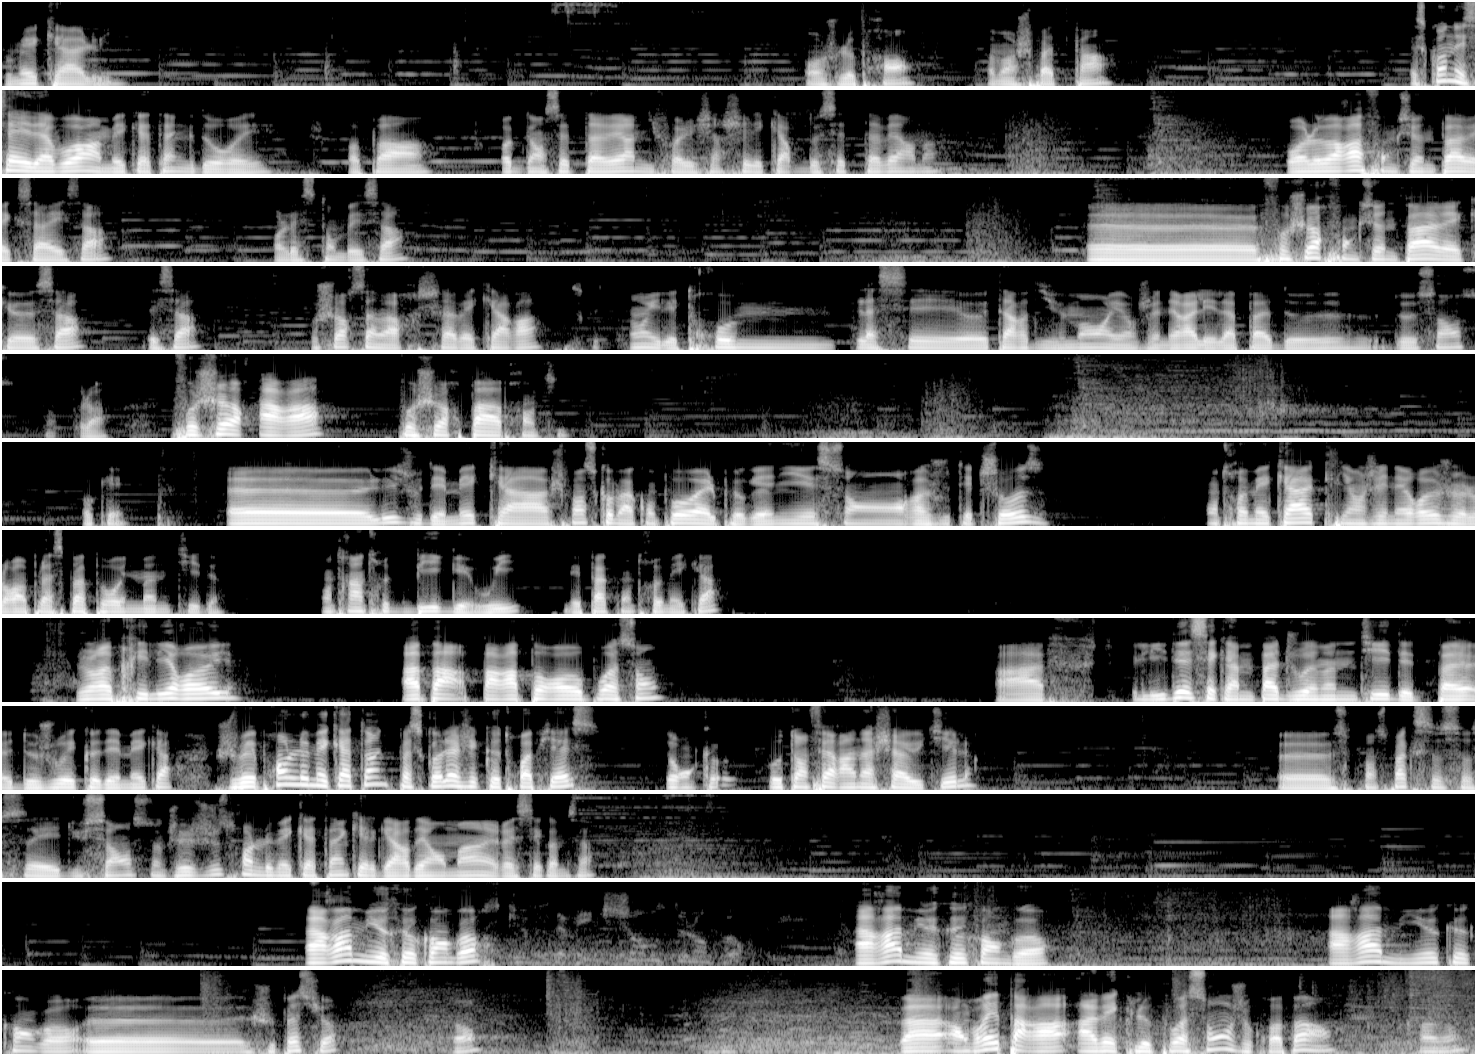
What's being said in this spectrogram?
Je Mecha lui. Bon, je le prends. Ça mange pas de pain. Est-ce qu'on essaye d'avoir un Mecha Tank doré? Je crois pas. Hein. Je crois que dans cette taverne, il faut aller chercher les cartes de cette taverne. Hein. Bon, le hara fonctionne pas avec ça et ça. On laisse tomber ça. Euh, Faucheur fonctionne pas avec euh, ça et ça. Faucheur, ça marche avec Hara. Parce que sinon, il est trop placé euh, tardivement et en général, il a pas de, de sens. Donc voilà. Faucheur, Hara. Faucheur, pas apprenti. Ok. Euh, lui, joue des mechas. Je pense que ma compo, elle peut gagner sans rajouter de choses. Contre mecha, client généreux, je le remplace pas pour une mantid. Contre un truc big, oui, mais pas contre mecha. J'aurais pris Leroy. Ah, par, par rapport au poisson ah, L'idée, c'est quand même pas de jouer Mantid et de, pas, de jouer que des mechas. Je vais prendre le mecha tank parce que là, j'ai que 3 pièces. Donc, autant faire un achat utile. Euh, je pense pas que ça, ait du sens. Donc je vais juste prendre le mécatin qu'elle gardait en main et rester comme ça. Ara mieux que Kangor Ara mieux que Kangor. Ara mieux que Kangor. Euh, je suis pas sûr. Non. Bah en vrai par, avec le poisson je crois pas. Hein. Ah non.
